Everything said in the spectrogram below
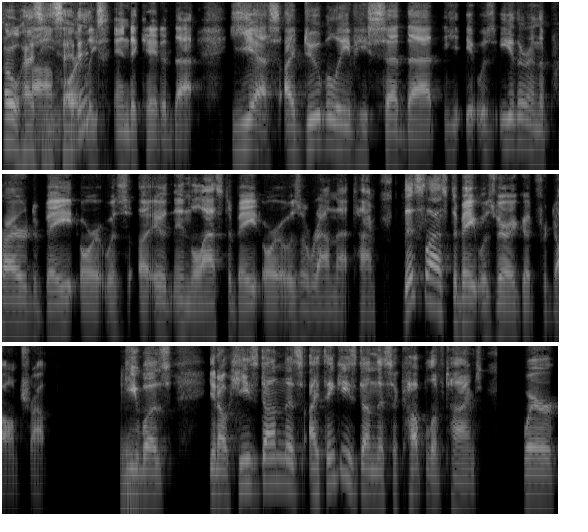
Oh, has he um, said or at it? least indicated that? Yes, I do believe he said that. He, it was either in the prior debate or it was uh, in the last debate or it was around that time. This last debate was very good for Donald Trump. Mm. He was, you know, he's done this. I think he's done this a couple of times where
